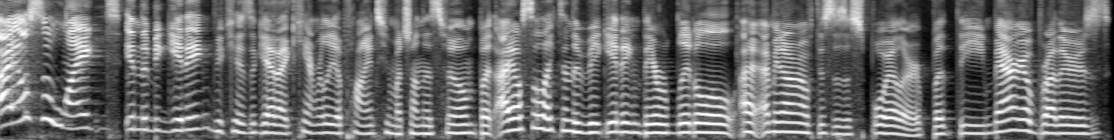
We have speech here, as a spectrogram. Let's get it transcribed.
I also liked in the beginning because again I can't really opine too much on this film, but I also liked in the beginning their little. I, I mean I don't know if this is a spoiler, but the Mario Brothers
